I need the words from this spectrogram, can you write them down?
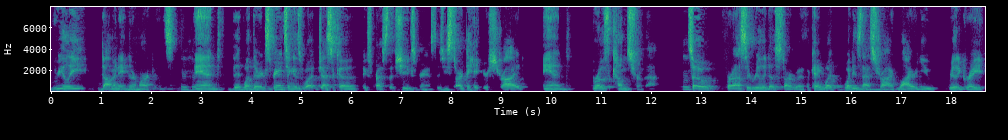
really dominate their markets. Mm-hmm. And that what they're experiencing is what Jessica expressed that she experienced is you start to hit your stride and growth comes from that. Mm-hmm. So for us, it really does start with okay, what what is that stride? Why are you really great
